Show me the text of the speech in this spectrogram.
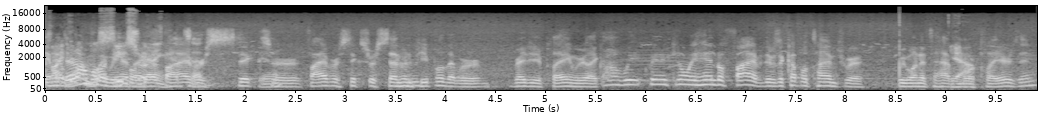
Because but I there can are more almost we had people sort like of- getting five or six Yeah. or five or six or 7 people that were ready to play, and we were like, oh, we, we can only handle five. There was a couple times where we wanted to have Yeah. more players in,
